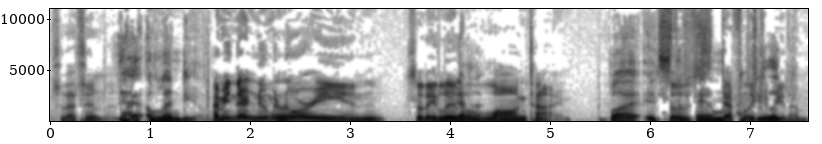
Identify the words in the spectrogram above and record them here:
So that's him. Then. That Elendil. I mean, they're Numenorian, so they live Yeah. a long time. but it's So the family. definitely I feel could like, be them.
